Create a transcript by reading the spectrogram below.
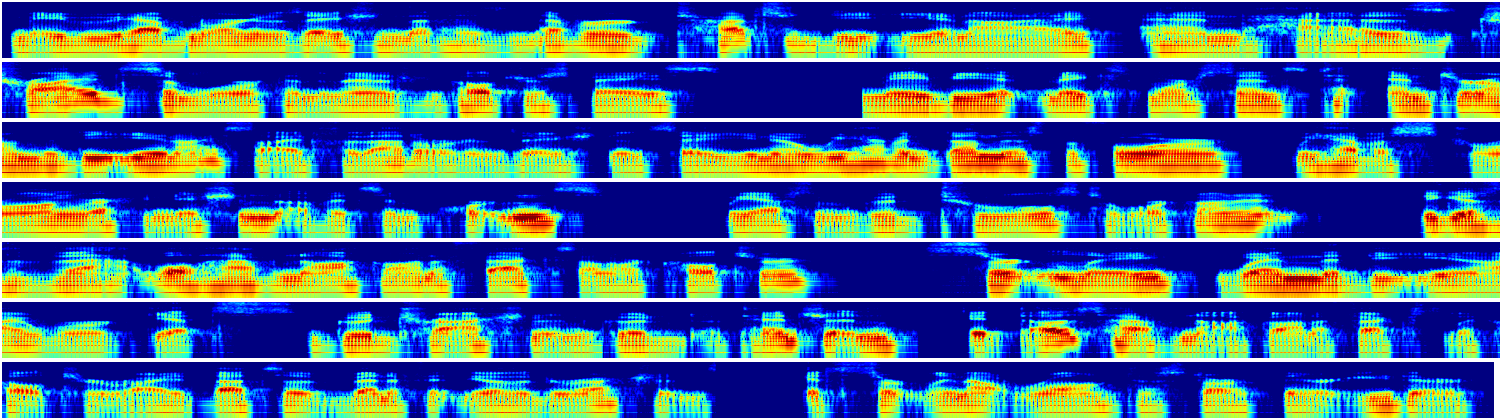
maybe we have an organization that has never touched DE&I and has tried some work in the management culture space. Maybe it makes more sense to enter on the DE&I side for that organization and say, you know, we haven't done this before. We have a strong recognition of its importance. We have some good tools to work on it because that will have knock on effects on our culture. Certainly, when the DE&I work gets good traction and good attention, it does have knock on effects to the culture, right? That's a benefit in the other directions. It's certainly not wrong to start there either.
